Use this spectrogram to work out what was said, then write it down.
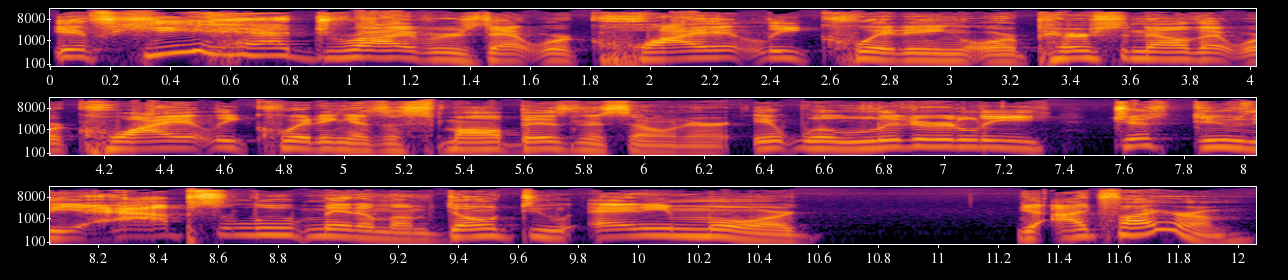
If he had drivers that were quietly quitting or personnel that were quietly quitting as a small business owner, it will literally just do the absolute minimum. Don't do any more. Yeah, I'd fire him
